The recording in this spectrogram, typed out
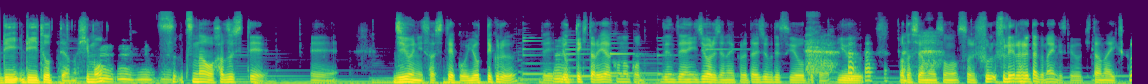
リリードってあの紐、うんうんうんうん。つ綱を外して、えー自由にさしてこう寄ってくる。で、うん。寄ってきたら「いやこの子全然意地悪じゃないから大丈夫ですよ」とか言う 私はもうそのそれふ触れられたくないんですけど汚いか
